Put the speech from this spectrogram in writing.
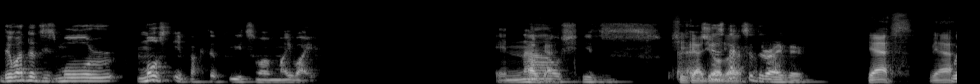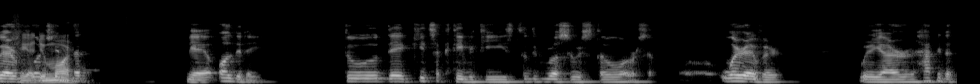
the one that is more most impacted me is my wife, and now okay. she's she's got uh, she's taxi driver. Yes, yeah. We are she do more. That, yeah, all the day to the kids' activities, to the grocery stores, wherever. We are happy that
